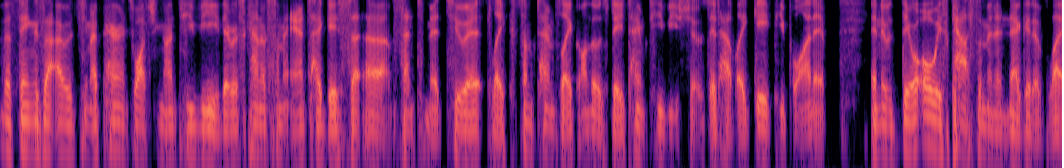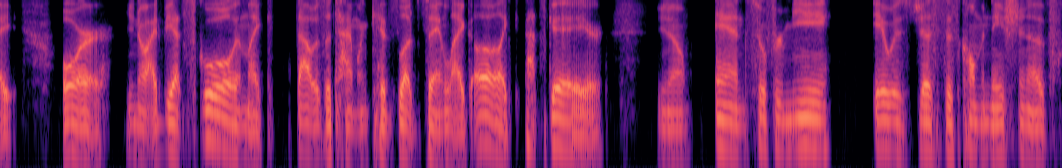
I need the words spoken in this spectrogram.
the things that I would see my parents watching on TV, there was kind of some anti-gay se- uh, sentiment to it. Like sometimes, like on those daytime TV shows, they'd have like gay people on it, and it, they would always cast them in a negative light. Or you know, I'd be at school, and like that was the time when kids loved saying like, "Oh, like that's gay," or you know. And so for me, it was just this culmination of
